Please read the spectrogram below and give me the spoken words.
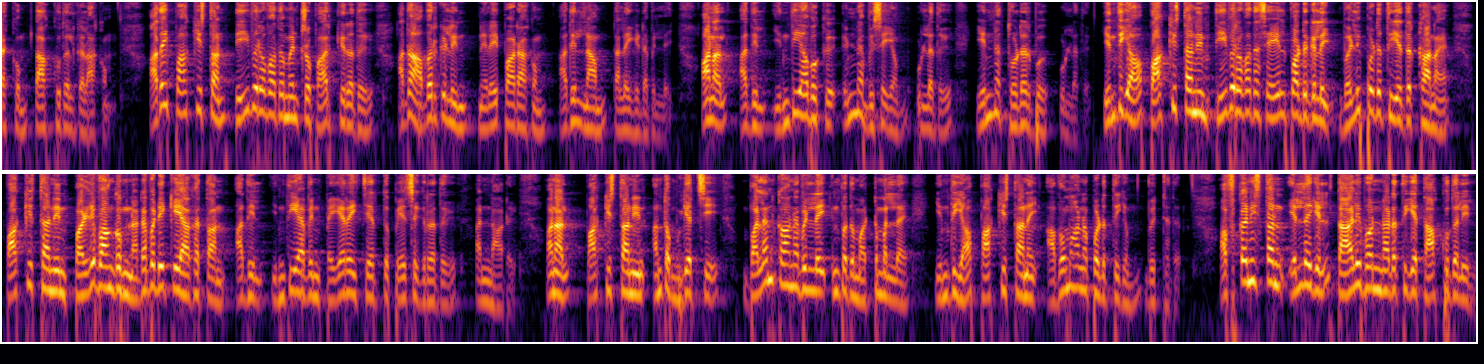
நடக்கும் தாக்குதல்களாகும். அதை பாகிஸ்தான் தீவிரவாதம் என்று பார்க்கிறது அது அவர்களின் நிலைப்பாடாகும். அதில் நாம் தலையிடவில்லை. ஆனால் அதில் இந்தியாவுக்கு என்ன விஷயம் உள்ளது என்ன தொடர்பு உள்ளது? இந்தியா பாகிஸ்தானின் தீவிரவாத செயல்பாடுகளை வெளிப்படுத்தியதற்கான பாகிஸ்தானின் பழிவாங்கும் நடவடிக்கையாகத்தான் அதில் இந்தியாவின் பெயரை சேர்த்து பேசுகிறது அந்நாடு. ஆனால் பாகிஸ்தானின் அந்த முயற்சி பலன் காணவில்லை என்பது மட்டுமல்ல இந்தியா பாகிஸ்தானை அவமானப்படுத்தியும் விட்டது. ஆப்கானிஸ்தான் எல்லையில் தாலிபான் நடத்திய தாக்குதலில்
